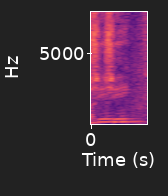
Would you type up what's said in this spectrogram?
Odin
